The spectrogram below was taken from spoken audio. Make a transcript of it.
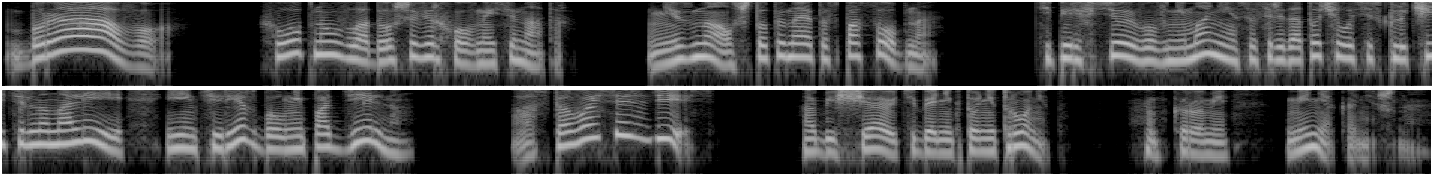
«Браво!» Хлопнул в ладоши верховный сенатор. «Не знал, что ты на это способна». Теперь все его внимание сосредоточилось исключительно на Лее, и интерес был неподдельным. «Оставайся здесь. Обещаю, тебя никто не тронет. Кроме меня, конечно».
